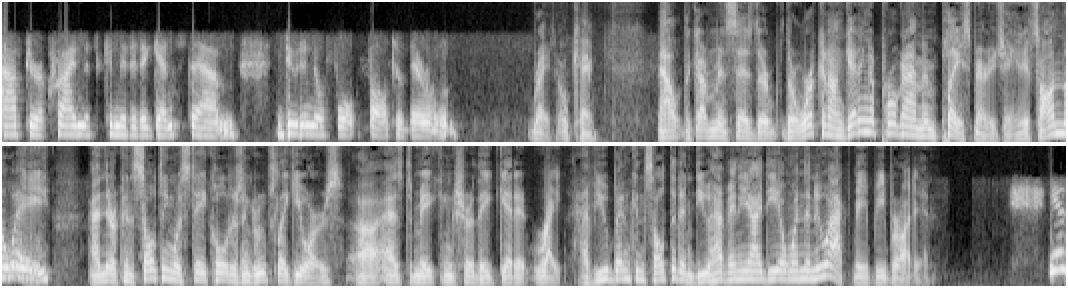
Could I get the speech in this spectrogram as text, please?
after a crime that's committed against them due to no fault of their own. Right, okay. Now, the government says they're they're working on getting a program in place, Mary Jane. It's on the way, and they're consulting with stakeholders and groups like yours uh, as to making sure they get it right. Have you been consulted, and do you have any idea when the new act may be brought in? Yes,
